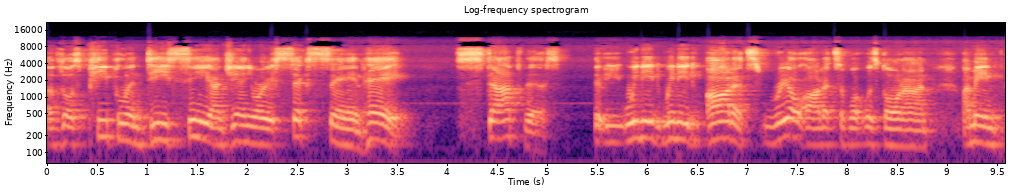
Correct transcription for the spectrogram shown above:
of those people in D.C. on January 6th saying, "Hey, stop this," We need we need audits, real audits of what was going on. I mean,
